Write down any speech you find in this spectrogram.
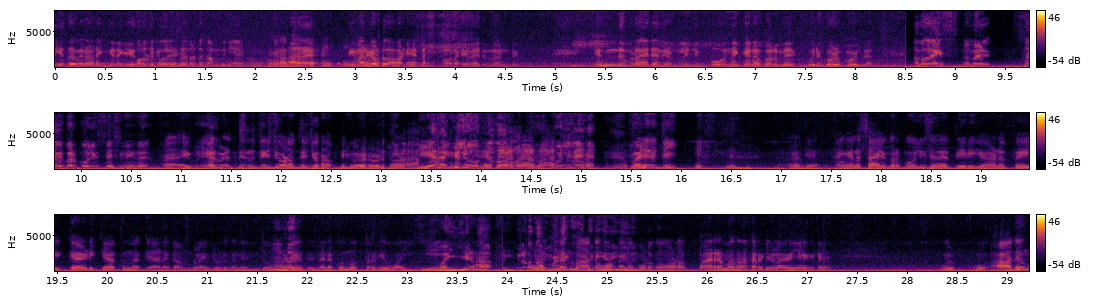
ഏതവനാണ് ഇങ്ങനെ കേസ് കൊടുക്കുന്നത് കമ്പനി ആയിട്ടോ അതെ. നിവർക്കുള്ള പണിയെല്ലാം കുറേ വരുന്നുണ്ട്. എന്ത് പ്രാരാതി ഉണ്ടെങ്കിലും പോകുന്നൊക്കെയാ പറഞ്ഞത് ഒരു കുഴപ്പമില്ല. അപ്പൊ ഗൈസ് നമ്മൾ സൈബർ പോലീസ് സ്റ്റേഷനിൽ നിന്ന് തിരിച്ചു പോണം തിരിച്ചു പോണം. ഏതെങ്കിലും. വഴിതെറ്റി. ഓക്കെ അങ്ങനെ സൈബർ പോലീസ് എത്തിയിരിക്കുകയാണ്. ഫേക്ക് ഐഡിക്കകത്തുനിന്നൊക്കെയാണ് കംപ്ലൈന്റ് കൊടുക്കുന്നത്. എന്തുകൊണ്ട് ഇത്? നിനക്കൊന്നും അത്രയ്ക്ക് വയ്യേ. കൊടുക്കുന്നോടാ പരമനാറികളാ നീയൊക്കെ. അതും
